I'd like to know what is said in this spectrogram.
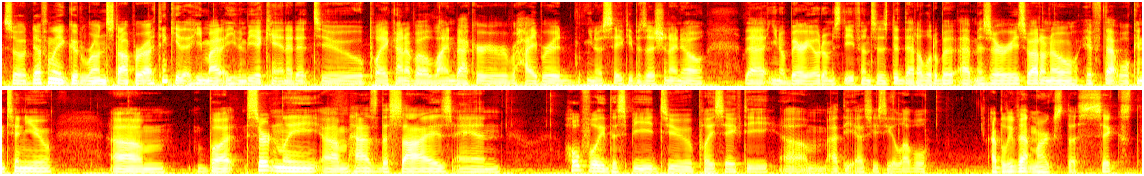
so definitely a good run stopper. I think he, that he might even be a candidate to play kind of a linebacker hybrid, you know, safety position. I know that you know Barry Odom's defenses did that a little bit at Missouri, so I don't know if that will continue. Um, but certainly um, has the size and hopefully the speed to play safety um, at the SEC level. I believe that marks the sixth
